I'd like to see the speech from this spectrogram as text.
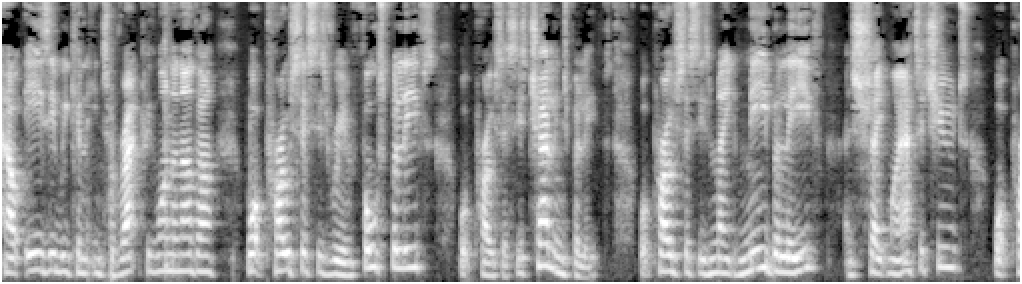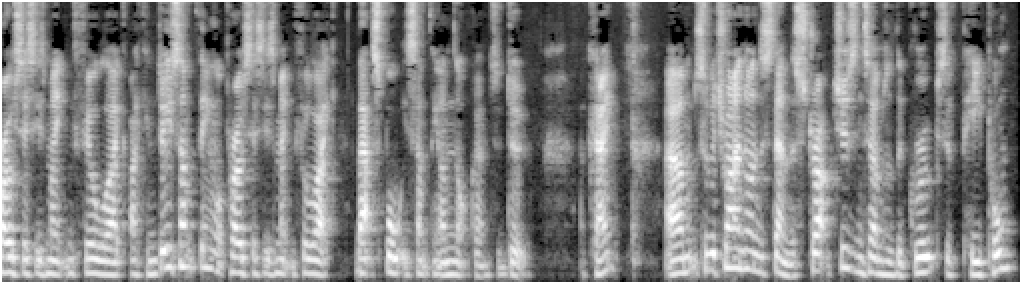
how easy we can interact with one another, what processes reinforce beliefs, what processes challenge beliefs, what processes make me believe and shape my attitudes, what processes make me feel like I can do something, what processes make me feel like that sport is something I'm not going to do. Okay, um, so we're trying to understand the structures in terms of the groups of people,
